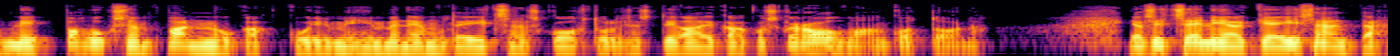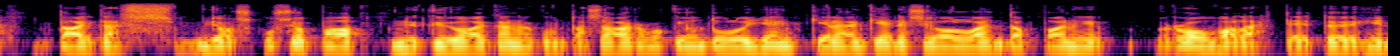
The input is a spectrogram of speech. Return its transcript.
niin pahuksen pannukakkuihin, mihin menee muuten itse asiassa kohtuullisesti aikaa, koska rouva on kotona. Ja sitten sen jälkeen isäntä, tai tässä joskus jopa nykyaikana, kun tasa-arvokin on tullut jenkkiläänkin edes jollain tapaa, niin rouva lähtee töihin.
